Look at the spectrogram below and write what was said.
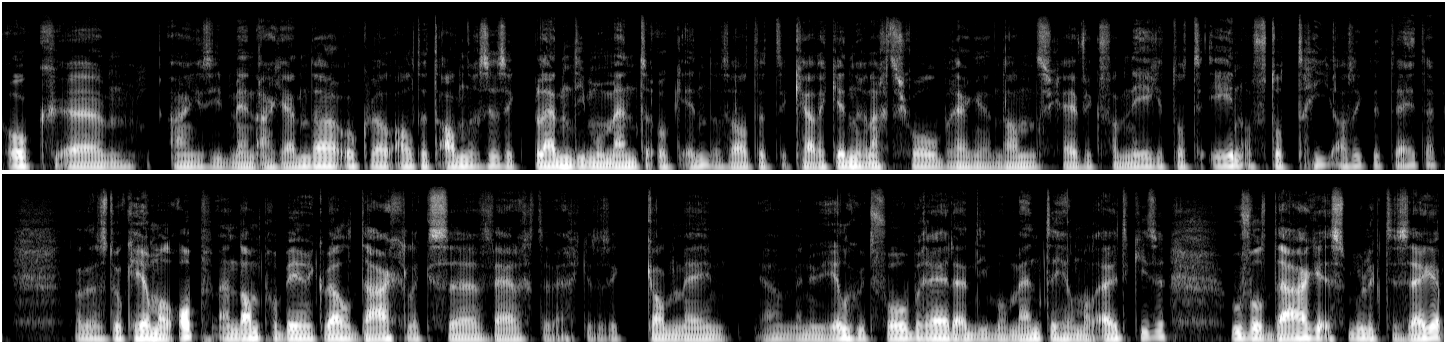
ook um, aangezien mijn agenda ook wel altijd anders is. Ik plan die momenten ook in. Dat is altijd, ik ga de kinderen naar school brengen en dan schrijf ik van 9 tot 1 of tot 3 als ik de tijd heb. Dan is het ook helemaal op en dan probeer ik wel dagelijks uh, verder te werken. Dus ik kan mij, ja, me nu heel goed voorbereiden en die momenten helemaal uitkiezen. Hoeveel dagen is moeilijk te zeggen.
